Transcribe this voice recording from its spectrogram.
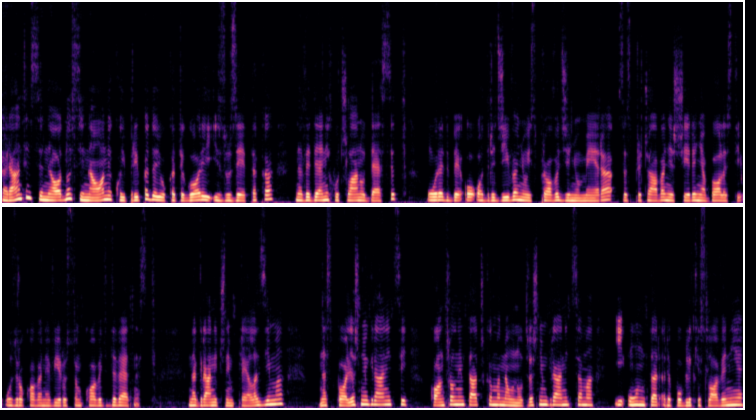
Karantin se ne odnosi na one koji pripadaju kategoriji izuzetaka navedenih u članu 10 uredbe o određivanju i sprovođenju mera za sprečavanje širenja bolesti uzrokovane virusom COVID-19 na graničnim prelazima, na spoljašnjoj granici, kontrolnim tačkama na unutrašnjim granicama i unutar Republike Slovenije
